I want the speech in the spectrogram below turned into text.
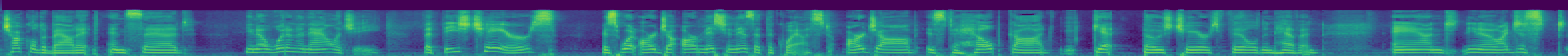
chuckled about it and said, You know, what an analogy that these chairs is what our jo- our mission is at the quest. Our job is to help God get those chairs filled in heaven. And you know, I just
